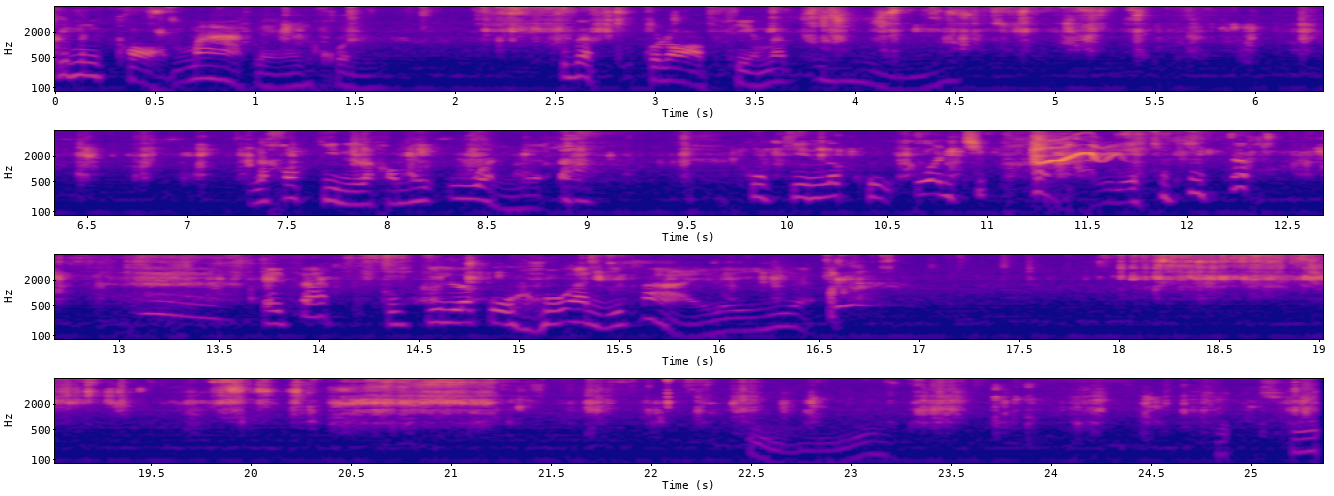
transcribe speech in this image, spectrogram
คือมันกรอบมากเลยนะทุกคน คือแบบกรอบเสียงแบบอือแล้วเขากินแล้วเขาไม่อ้วนเนี่ย กูกินแล้วกูอ้วนชิบหายเลย ไอ้สัสกูกินแล้วกูอ้วนชิบหายเลยเฮีย โอ้โห เจ็ดเค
